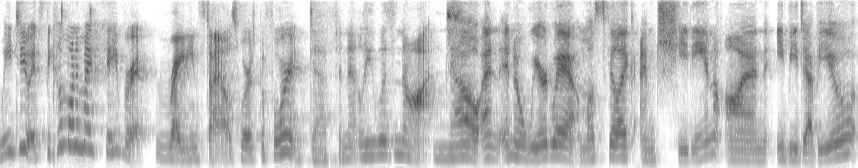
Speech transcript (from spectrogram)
We do. It's become one of my favorite writing styles, whereas before it definitely was not. No, and in a weird way, I almost feel like I'm cheating on EBW,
